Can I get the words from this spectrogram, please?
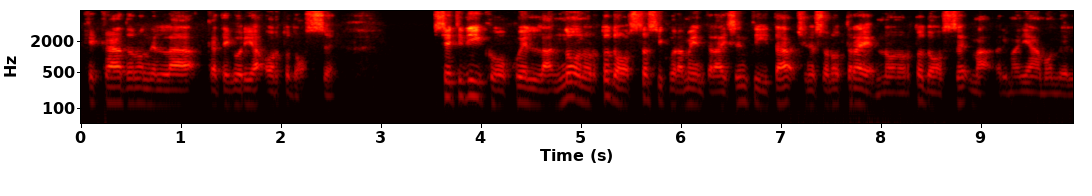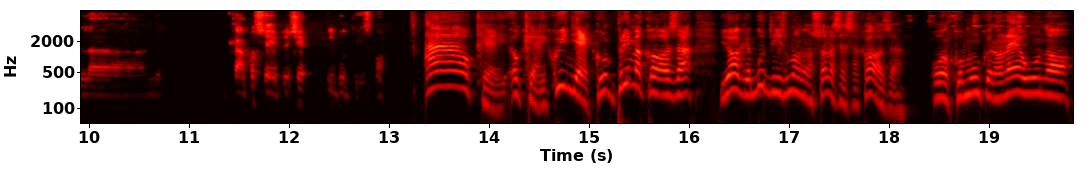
che cadono nella categoria ortodosse. Se ti dico quella non ortodossa, sicuramente l'hai sentita, ce ne sono tre non ortodosse, ma rimaniamo nel, nel campo semplice, il buddismo. Ah, ok, ok. Quindi ecco, prima cosa, yoga e buddismo non sono la stessa cosa. O comunque non è uno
